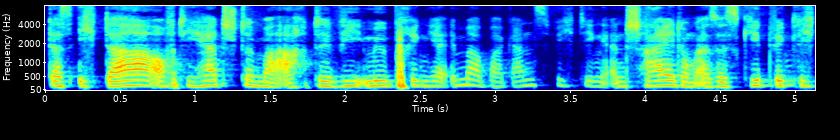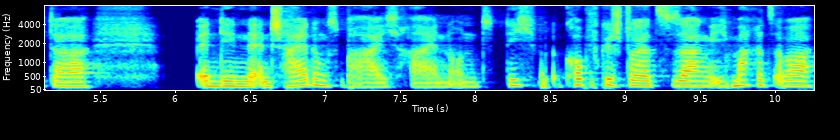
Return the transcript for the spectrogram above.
dass ich da auf die Herzstimme achte, wie im Übrigen ja immer bei ganz wichtigen Entscheidungen. Also es geht wirklich da in den Entscheidungsbereich rein und nicht kopfgesteuert zu sagen, ich mache jetzt aber,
